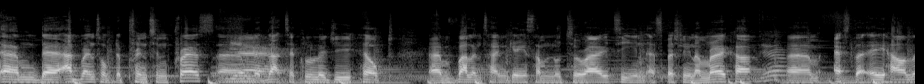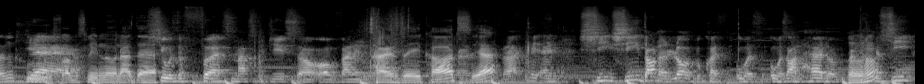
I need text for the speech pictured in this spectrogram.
um, the advent of the printing press, um, Yeah. that, that technology helped um, Valentine gained some notoriety, in, especially in America. Yeah. Um, Esther A. Howland, who's Yeah. obviously known as the She was the first mass producer of Valentine's. Day cards. Yeah. Exactly, and she she done a lot because it was it was unheard of. Uh-huh. But she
